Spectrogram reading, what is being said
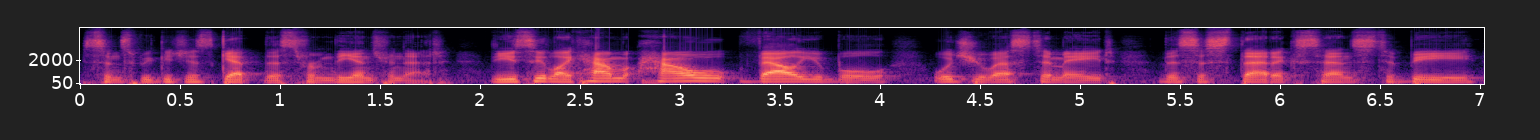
since we could just get this from the internet? Do you see, like, how, how valuable would you estimate this aesthetic sense to be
